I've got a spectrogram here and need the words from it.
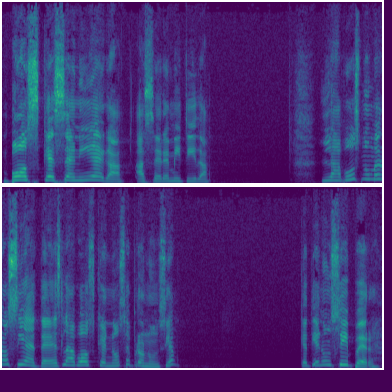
Voz que se niega a ser emitida. La voz número 7 es la voz que no se pronuncia, que tiene un zipper.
